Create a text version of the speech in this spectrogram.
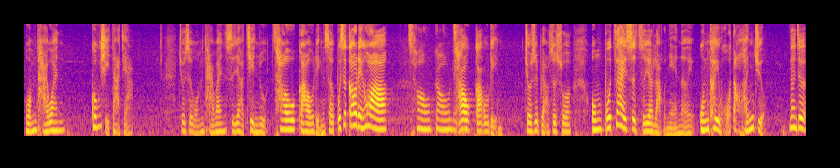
我们台湾恭喜大家，就是我们台湾是要进入超高龄社，不是高龄化哦，超高龄，超高龄，就是表示说，我们不再是只有老年而已，我们可以活到很久。那这个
